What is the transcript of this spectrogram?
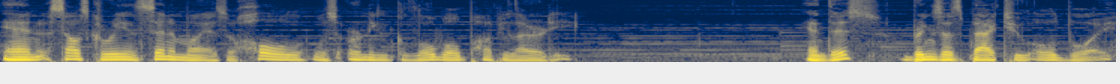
and South Korean cinema as a whole was earning global popularity. And this brings us back to Old Boy.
